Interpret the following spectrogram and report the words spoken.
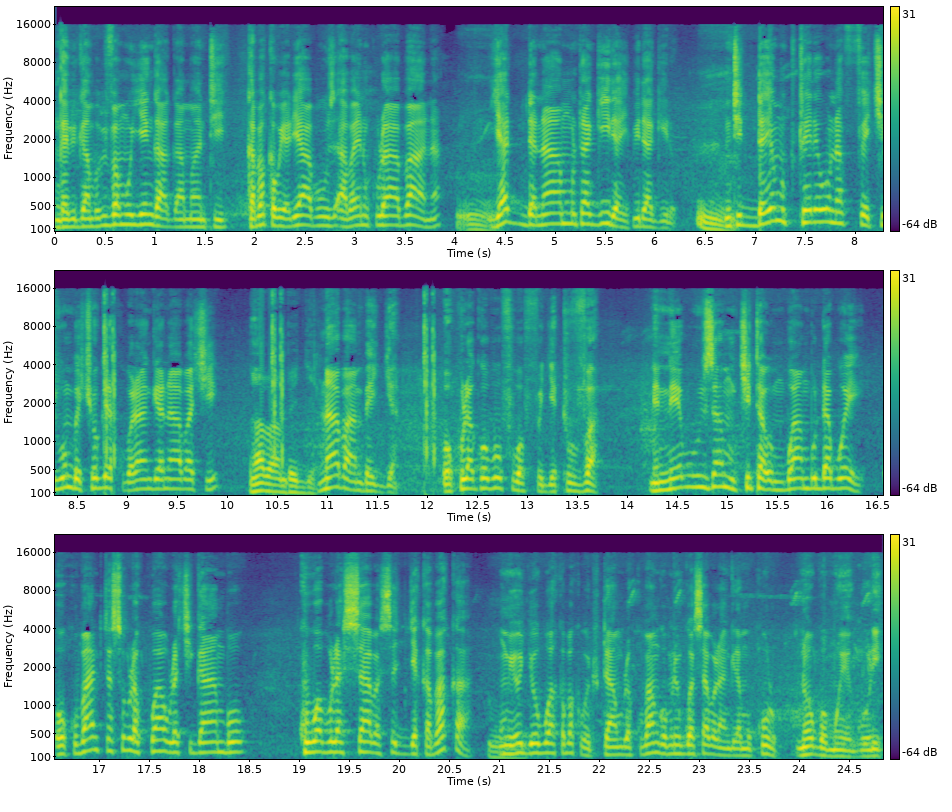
nga ebigambo biva mu ye ng'agamba nti kabaka bwe yali abuuza abayanukula abaana yadda n'amutagira ebiragiro. Mm. nti ddayo mututeerewo naffe ekibumbe ekyogera ku balangira n'abaki n'abambejja. okulaga obuufu bwaffe gye tuva. Ne neebuuza mu kitawe mu bwambuda bwe okuba nti tasobola kwawula kigambo kuwabula ssaabasajja kabaka mu myoyo gy'obwakabaka bwe tutambula kubanga omulimu gwa saabalangira mukulu n'ogwo mweguli.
